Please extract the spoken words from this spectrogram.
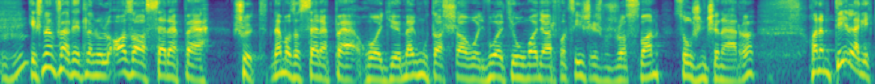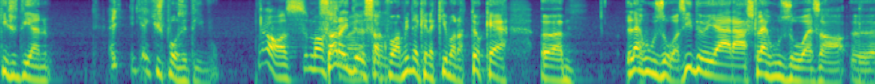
uh-huh. és nem feltétlenül az a szerepe, sőt, nem az a szerepe, hogy megmutassa, hogy volt jó magyar foci is, és most rossz van, szó sincsen erről, hanem tényleg egy kicsit ilyen, egy, egy, egy kis pozitívum. Az, Szar maximálisan. időszak van, mindenkinek ki van a töke, ö, lehúzó az időjárás, lehúzó ez a, ö,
